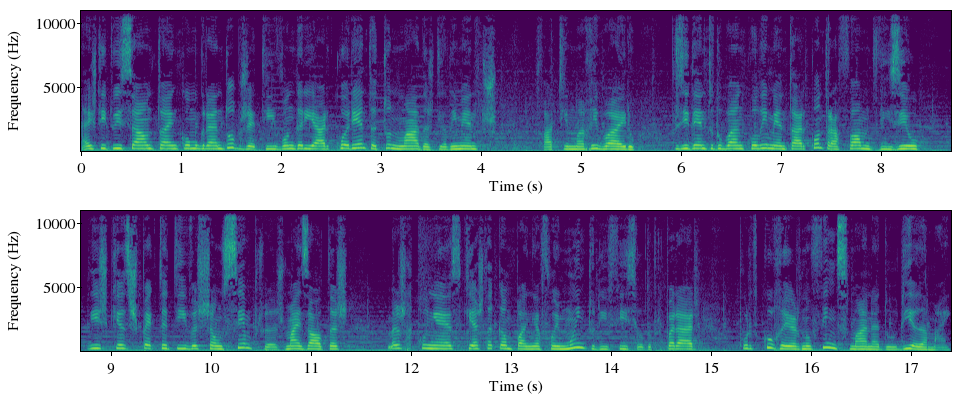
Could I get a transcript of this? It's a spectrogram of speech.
A instituição tem como grande objetivo angariar 40 toneladas de alimentos. Fátima Ribeiro, presidente do Banco Alimentar contra a Fome de Viseu, diz que as expectativas são sempre as mais altas, mas reconhece que esta campanha foi muito difícil de preparar por decorrer no fim de semana do Dia da Mãe.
